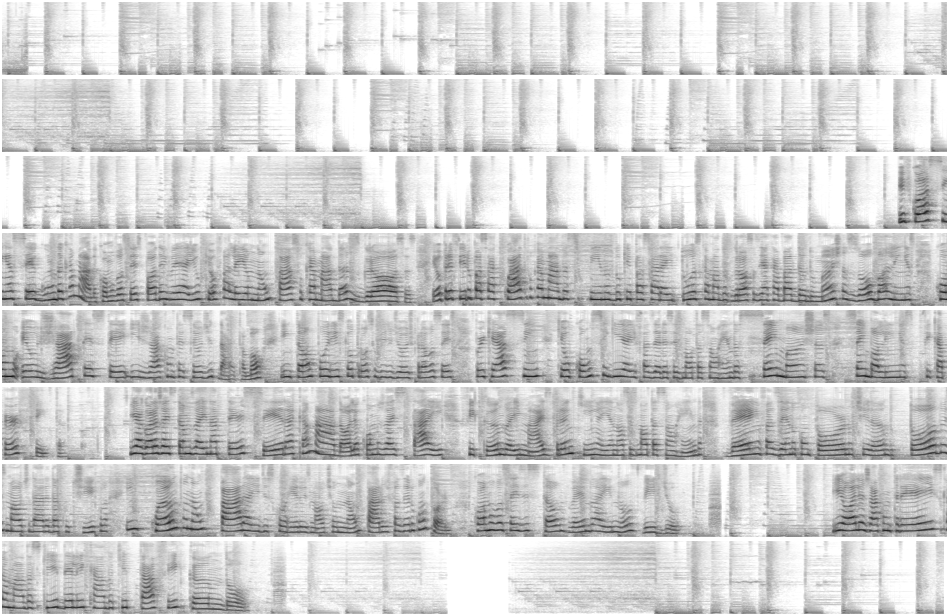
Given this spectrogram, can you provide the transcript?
E ficou assim a segunda camada. Como vocês podem ver aí, o que eu falei, eu não passo camadas grossas. Eu prefiro passar quatro camadas finas do que passar aí duas camadas grossas e acabar dando manchas ou bolinhas, como eu já testei e já aconteceu de dar, tá bom? Então, por isso que eu trouxe o vídeo de hoje para vocês, porque é assim que eu consegui aí fazer essa esmaltação renda sem manchas, sem bolinhas, ficar perfeita. E agora já estamos aí na terceira camada. Olha como já está aí ficando aí mais branquinha aí a nossa esmaltação renda. Venho fazendo contorno, tirando todo o esmalte da área da cutícula. Enquanto não para aí de escorrer o esmalte, eu não paro de fazer o contorno. Como vocês estão vendo aí no vídeo. E olha, já com três camadas, que delicado que tá ficando.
